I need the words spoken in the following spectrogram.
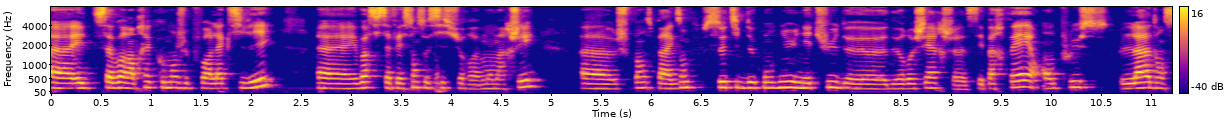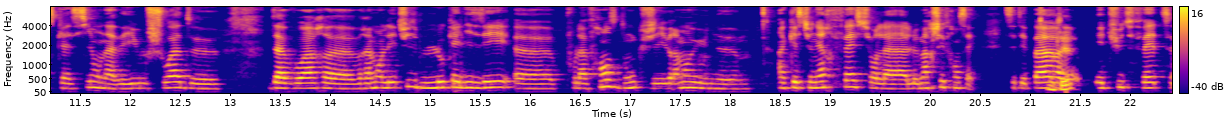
et de savoir après comment je vais pouvoir l'activer et voir si ça fait sens aussi sur mon marché. Euh, je pense par exemple ce type de contenu, une étude euh, de recherche, euh, c'est parfait. En plus, là dans ce cas-ci, on avait eu le choix de d'avoir vraiment l'étude localisée pour la France. Donc j'ai vraiment eu une, un questionnaire fait sur la, le marché français. C'était pas une étude faite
